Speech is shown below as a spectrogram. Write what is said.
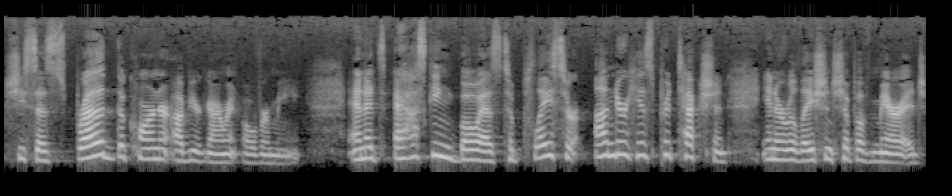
She says, Spread the corner of your garment over me. And it's asking Boaz to place her under his protection in a relationship of marriage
